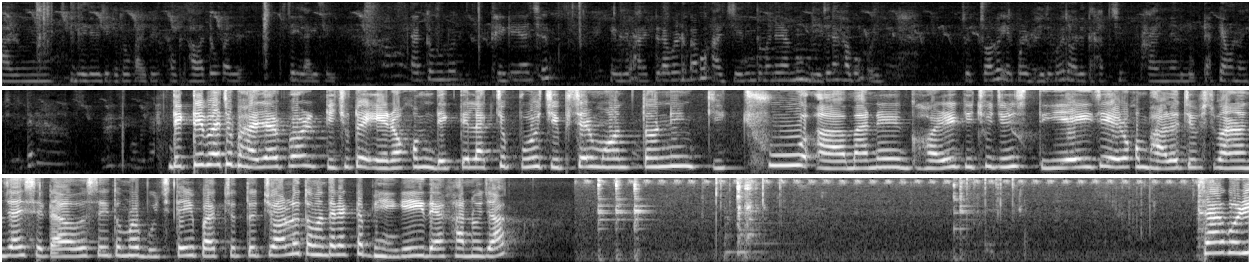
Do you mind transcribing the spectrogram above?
আর ভেজে ভেজে খেতেও পারবে খাওয়াতেও পারবে সেই লাগে সেই একদমগুলো থেকে গেছে এগুলো আরেকটা ডাবলে ঢোকাবো আর যেদিন তোমাদের আমি ভেজে দেখাবো ওই তো চলো এরপর ভেজে করে তাহলে দেখাচ্ছি ফাইনাল লুকটা কেমন হয়েছে ঠিক আছে? দেখতেই পাচ্ছ, ভাজার পর কিছুটা এরকম দেখতে লাগছে, পুরো চিপসের মতনই কিছু মানে ঘরে কিছু জিনিস দিয়েই যে এরকম ভালো চিপস বানানো যায় সেটা অবশ্যই তোমরা বুঝতেই পারছ। তো চলো তোমাদের একটা ভেঙেই দেখানো যাক। আশা করি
